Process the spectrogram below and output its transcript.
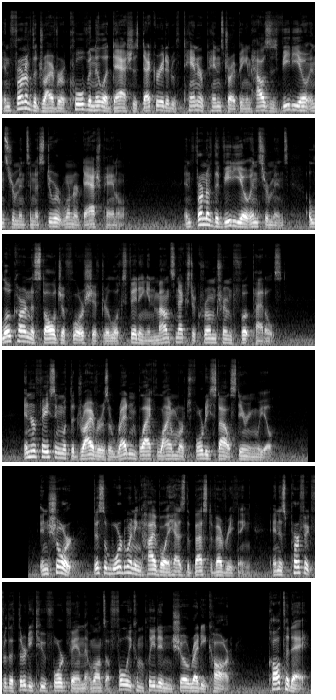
In front of the driver, a cool vanilla dash is decorated with Tanner pinstriping and houses VDO instruments in a Stewart Warner dash panel. In front of the VDO instruments, a Lokar Nostalgia floor shifter looks fitting and mounts next to chrome trimmed foot pedals. Interfacing with the driver is a red and black Limeworks 40 style steering wheel. In short, this award winning highboy has the best of everything, and is perfect for the 32 Ford fan that wants a fully completed and show ready car. Call today.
